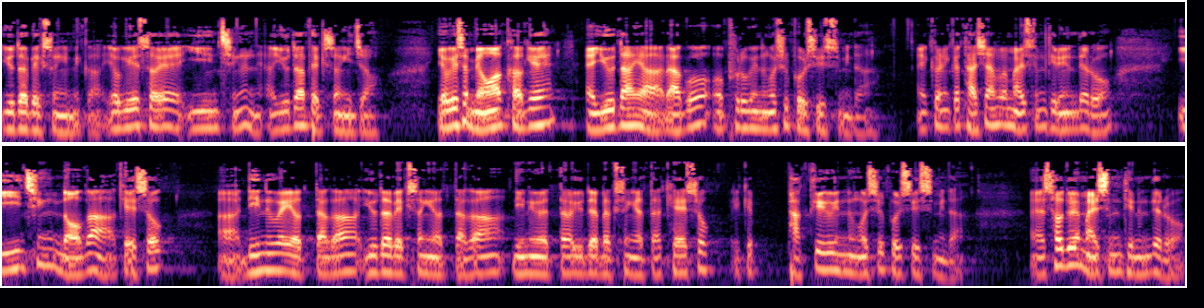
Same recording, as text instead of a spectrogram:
유다 백성입니까? 여기에서의 2인칭은 유다 백성이죠. 여기서 명확하게 유다야라고 부르고 있는 것을 볼 수 있습니다. 그러니까 다시 한번 말씀드리는 대로 2인칭 너가 계속 아, 니누웨였다가 유다 백성이었다가 니누웨였다가 유다 백성이었다 계속 이렇게 바뀌고 있는 것을 볼 수 있습니다. 서두에 말씀드린 대로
